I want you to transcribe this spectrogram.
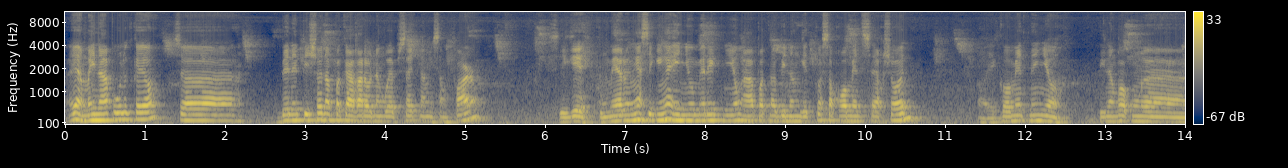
ayan, may napulot kayo sa benepisyo ng pagkakaroon ng website ng isang farm. Sige, kung meron nga, sige nga, enumerate niyo yung apat na binanggit ko sa comment section. O, i-comment ninyo. Tingnan ko kung uh,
